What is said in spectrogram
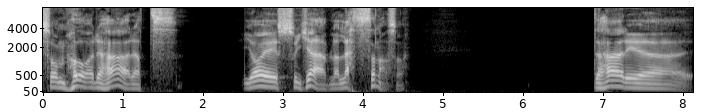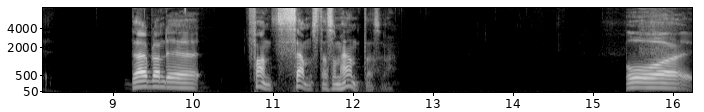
som hör det här att jag är så jävla ledsen alltså. Det här är, det är bland det fan sämsta som hänt alltså. Och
